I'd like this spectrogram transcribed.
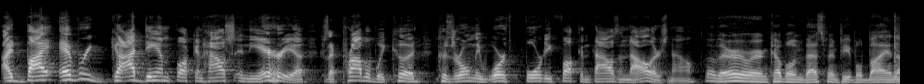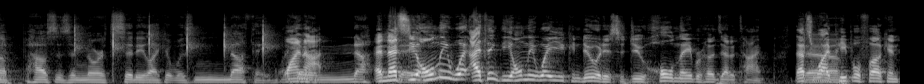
I'd buy every goddamn fucking house in the area because I probably could because they're only worth forty fucking thousand dollars now. Well, there were a couple investment people buying up houses in North City like it was nothing. Like Why not? Nothing. And that's the only way. I think the only way you can do it is to do whole neighborhoods at a time. That's why people fucking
